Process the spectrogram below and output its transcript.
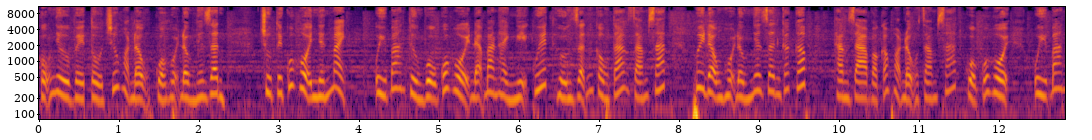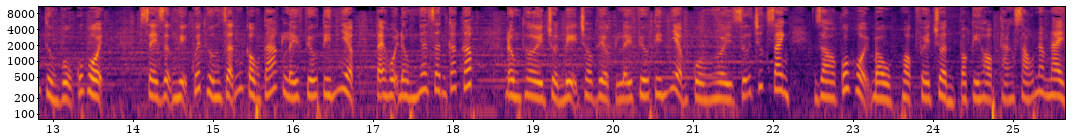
cũng như về tổ chức hoạt động của Hội đồng Nhân dân. Chủ tịch Quốc hội nhấn mạnh, Ủy ban Thường vụ Quốc hội đã ban hành nghị quyết hướng dẫn công tác giám sát, huy động Hội đồng Nhân dân các cấp tham gia vào các hoạt động giám sát của Quốc hội, Ủy ban Thường vụ Quốc hội, xây dựng nghị quyết hướng dẫn công tác lấy phiếu tín nhiệm tại Hội đồng Nhân dân các cấp, đồng thời chuẩn bị cho việc lấy phiếu tín nhiệm của người giữ chức danh do Quốc hội bầu hoặc phê chuẩn vào kỳ họp tháng 6 năm nay.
